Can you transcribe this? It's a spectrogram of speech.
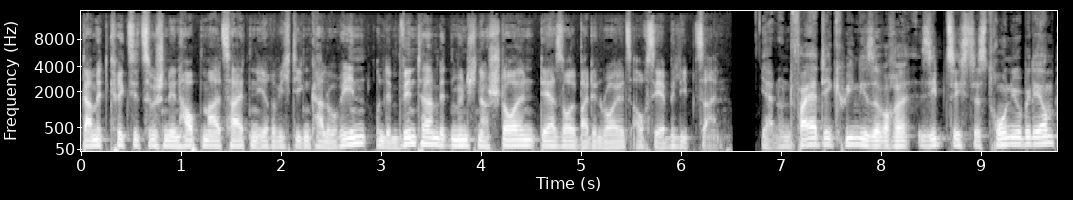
Damit kriegt sie zwischen den Hauptmahlzeiten ihre wichtigen Kalorien. Und im Winter mit Münchner Stollen, der soll bei den Royals auch sehr beliebt sein. Ja, nun feiert die Queen diese Woche 70. Thronjubiläum.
